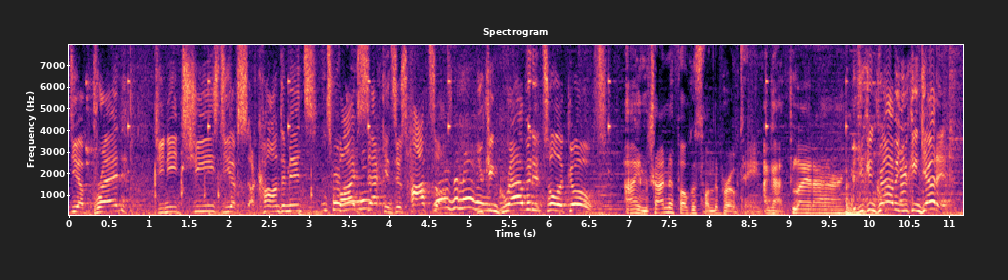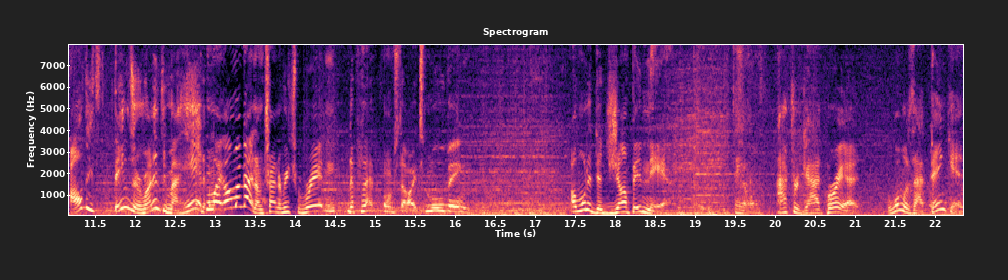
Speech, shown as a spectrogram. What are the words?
Do you have bread? Do you need cheese? Do you have a condiment? It's five mayonnaise? seconds. There's hot sauce. Where's the mayonnaise? You can grab it until it goes. I am trying to focus on the protein. I got flat iron. If you can grab it, you can get it. All these things are running through my head. I'm like, oh my God, I'm trying to reach for bread and the platform starts moving. I wanted to jump in there. Damn, I forgot bread. What was I thinking?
